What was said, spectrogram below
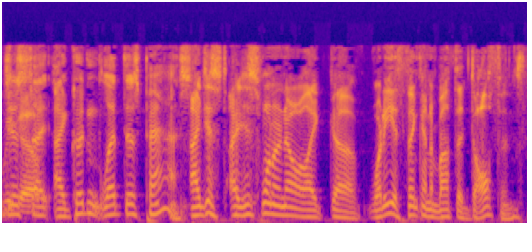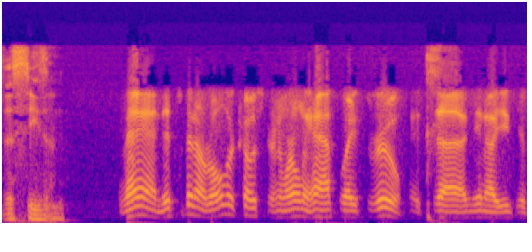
just I, I, couldn't let this pass. I just I just want to know like uh, what are you thinking about the Dolphins this season? Man, it's been a roller coaster, and we're only halfway through. It's uh, you know you, you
